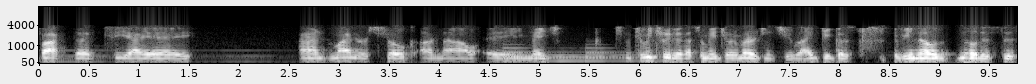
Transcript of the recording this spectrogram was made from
fact that TIA and minor stroke are now a major to be treated as a major emergency, right? Because if you know notice this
